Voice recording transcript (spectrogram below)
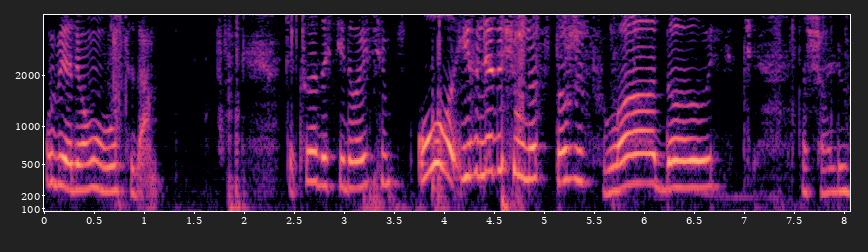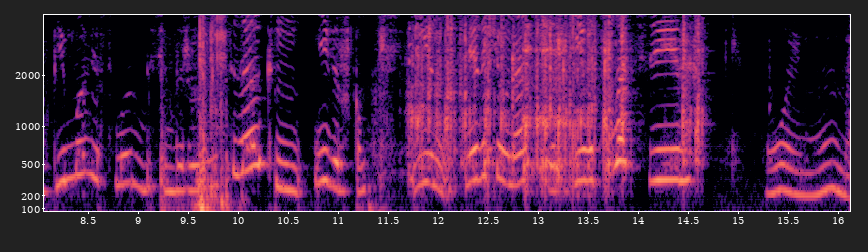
Уберем его сюда. Так, сладости давайте. О, и следующий у нас тоже сладость. Наша любимая сладость. Уберем сюда к игрушкам. И следующий у нас такие вот сладости. Ой, мама,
